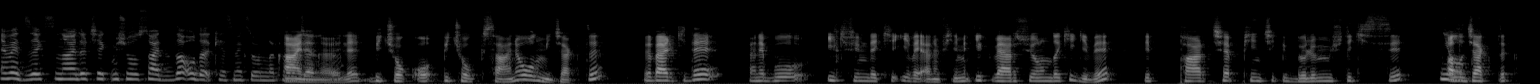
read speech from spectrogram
Evet Zack Snyder çekmiş olsaydı da o da kesmek zorunda kalacaktı. Aynen öyle. Birçok o birçok sahne olmayacaktı ve belki de hani bu ilk filmdeki ve yani filmin ilk versiyonundaki gibi bir parça pinçik bir bölünmüşlük hissi yok. alacaktık.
